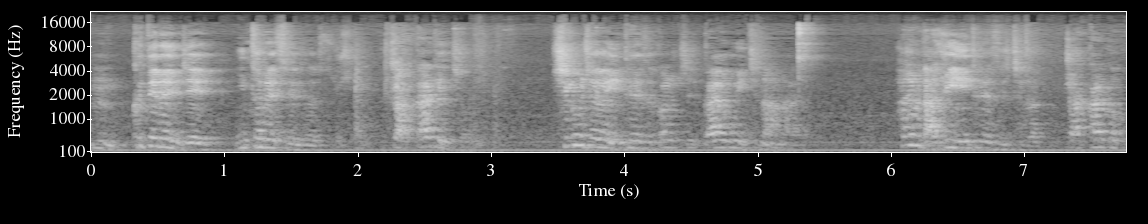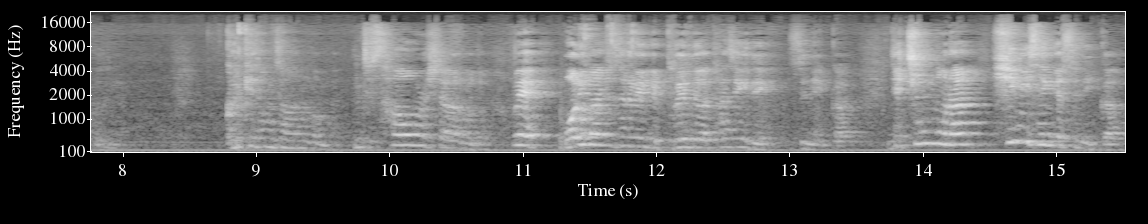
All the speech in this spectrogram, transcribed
음 그때는 이제 인터넷에서 쫙 깔겠죠. 지금 제가 인터넷에 깔지, 깔고 있지는 않아요. 하지만 나중에 인터넷에 제가 쫙 깔 거거든요. 그렇게 성장하는 겁니다. 이제 사업을 시작하는 거죠. 왜? 머리 만진 사람이 이제 브랜드가 탄생이 됐으니까. 이제 충분한 힘이 생겼으니까.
